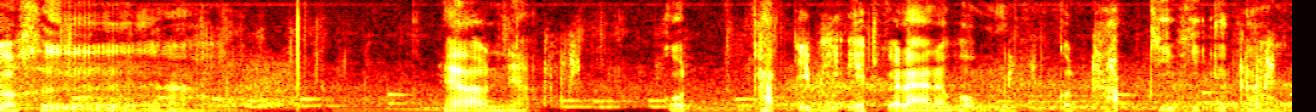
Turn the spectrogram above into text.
ก็คือนะผมให้เราเนี่ยกดทับ GPS ก็ได้นะผมกดทับ GPS นะผม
